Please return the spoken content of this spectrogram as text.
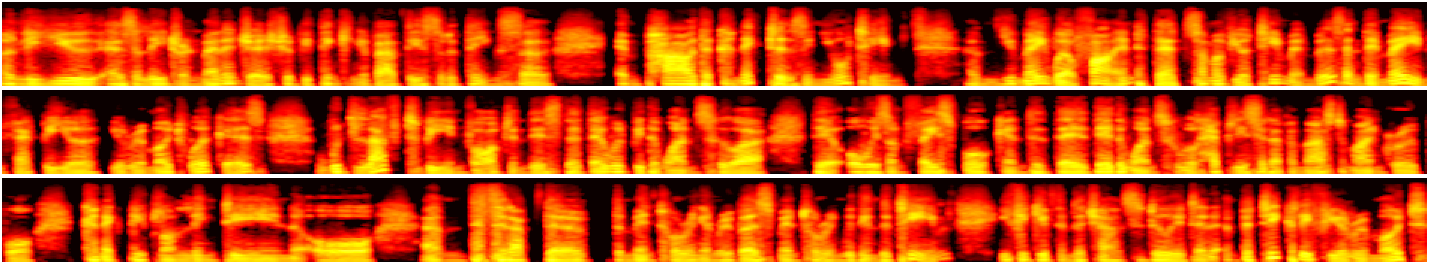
only you, as a leader and manager, should be thinking about these sort of things. So empower the connectors in your team. Um, you may well find that some of your team members, and they may in fact be your, your remote workers, would love to be involved in this, that they would be the ones who are, they're always on Facebook and they're, they're the ones who will happily set up a mastermind group or connect people on LinkedIn or um, set up the, the mentoring and reverse mentoring within the team if you give them the chance to do it. And, particularly for your remote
